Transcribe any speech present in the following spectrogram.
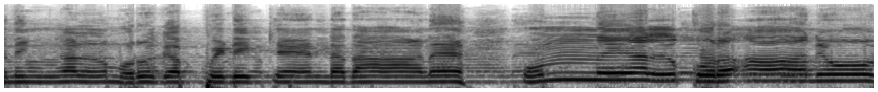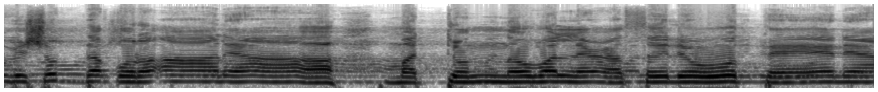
നിങ്ങൾ മുറുകെ പിടിക്കേണ്ടതാണ്. ഒന്ന് അൽ ഖുർആാനോ വിശുദ്ധ ഖുർആന. മറ്റൊന്ന് വൽ തേനാ.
